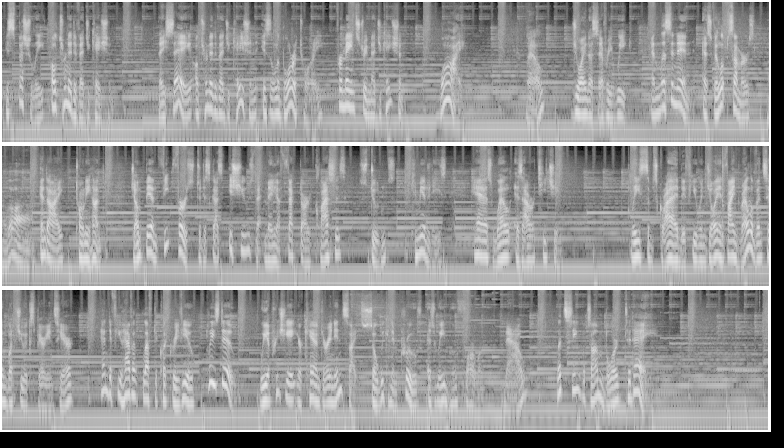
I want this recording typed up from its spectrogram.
especially alternative education. They say alternative education is a laboratory for mainstream education. Why? Well, join us every week and listen in as Philip Summers Aloha. and I, Tony Hunt, jump in feet first to discuss issues that may affect our classes, students, communities, as well as our teaching. Please subscribe if you enjoy and find relevance in what you experience here. And if you haven't left a quick review, please do. We appreciate your candor and insights so we can improve as we move forward. Now, let's see what's on board today.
